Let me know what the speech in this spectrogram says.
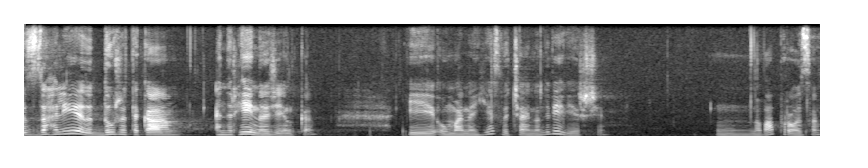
взагалі дуже така енергійна жінка. І у мене є, звичайно, нові вірші, нова проза.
